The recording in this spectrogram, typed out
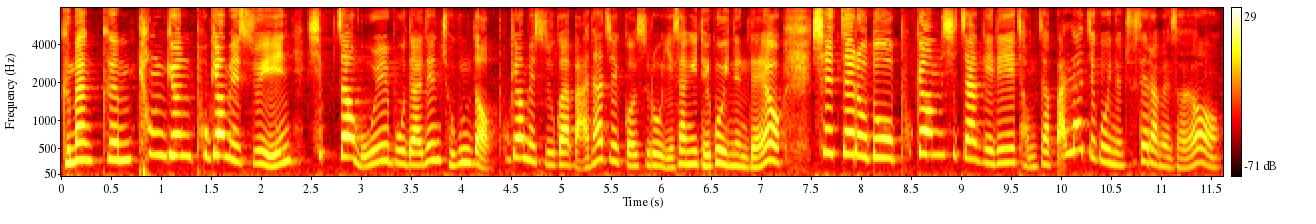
그만큼 평균 폭염 일수인 10.5일보다는 조금 더 폭염 일수가 많아질 것으로 예상이 되고 있는데요. 실제로도 폭염 시작일이 점차 빨라지고 있는 추세라면서요.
